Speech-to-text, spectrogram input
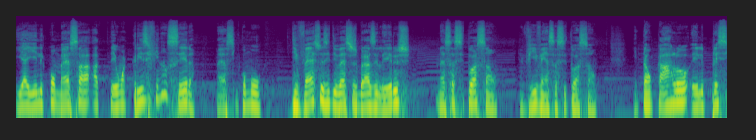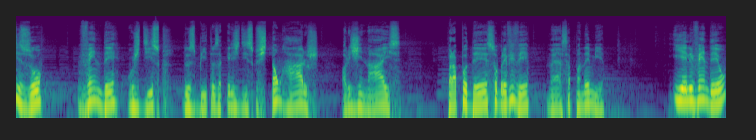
e aí ele começa a ter uma crise financeira, né? assim como diversos e diversos brasileiros nessa situação, vivem essa situação. Então, Carlo ele precisou vender os discos dos Beatles, aqueles discos tão raros, originais, para poder sobreviver nessa né, pandemia. E ele vendeu,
